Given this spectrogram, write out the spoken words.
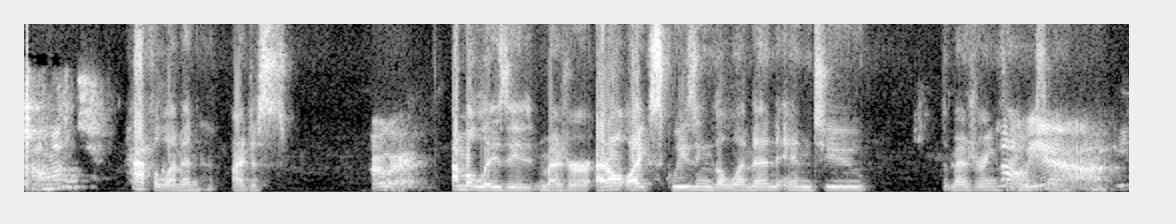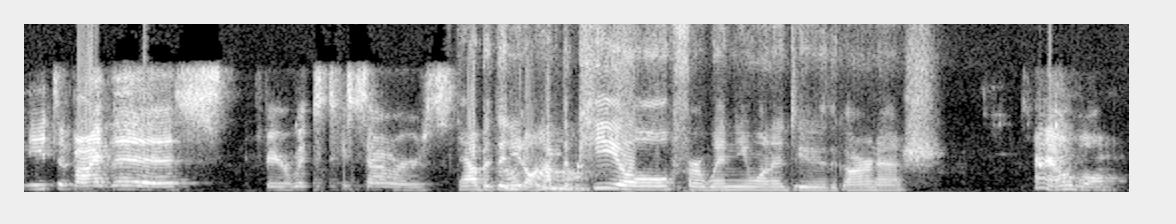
how much? Half a lemon. I just, Okay. I'm a lazy measure. I don't like squeezing the lemon into the measuring thing. Oh so- yeah. You need to buy this for your whiskey sours. Yeah, but then you don't have the Oh. peel for when you want to do the garnish. I know. Well,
